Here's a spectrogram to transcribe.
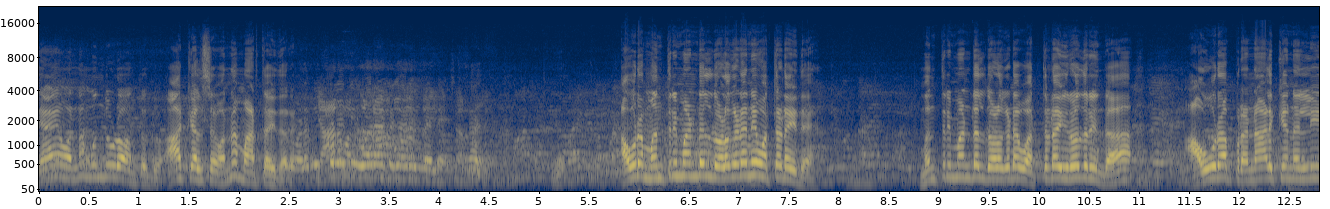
ನ್ಯಾಯವನ್ನು ಮುಂದೂಡುವಂಥದ್ದು, ಆ ಕೆಲಸವನ್ನು ಮಾಡ್ತಾ ಇದ್ದಾರೆ. ಅವರ ಮಂತ್ರಿಮಂಡಲದೊಳಗಡೆ ಒತ್ತಡ ಇದೆ. ಮಂತ್ರಿಮಂಡಲದೊಳಗಡೆ ಒತ್ತಡ ಇರೋದ್ರಿಂದ ಅವರ ಪ್ರಣಾಳಿಕೆನಲ್ಲಿ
